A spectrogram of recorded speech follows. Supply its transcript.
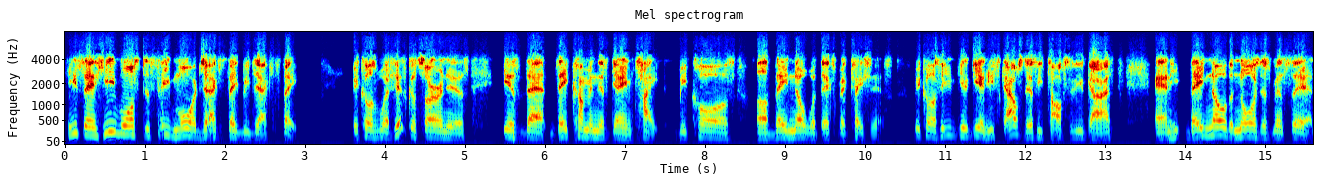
He said he wants to see more Jackson State be Jackson State because what his concern is is that they come in this game tight because uh, they know what the expectation is. Because he again he scouts this, he talks to these guys, and he, they know the noise that's been said.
